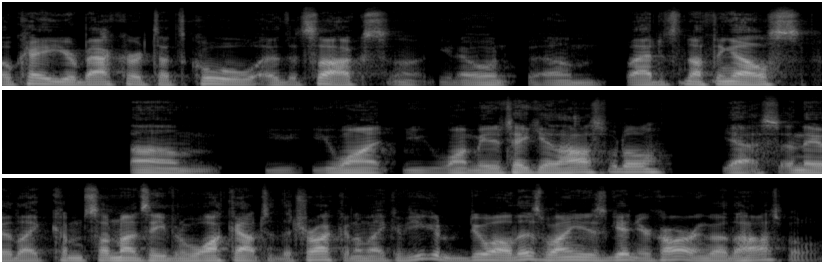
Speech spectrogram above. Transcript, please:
okay, your back hurts. That's cool. uh, That sucks. Uh, you know, um, glad it's nothing else. Um, you, you want you want me to take you to the hospital? Yes. And they would like come. Sometimes they even walk out to the truck, and I'm like, if you could do all this, why don't you just get in your car and go to the hospital?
